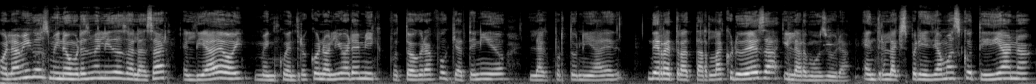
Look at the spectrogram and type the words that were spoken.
Hola amigos, mi nombre es Melissa Salazar. El día de hoy me encuentro con Oliver Emick, fotógrafo que ha tenido la oportunidad de, de, retratar la crudeza y la hermosura, entre la experiencia más cotidiana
